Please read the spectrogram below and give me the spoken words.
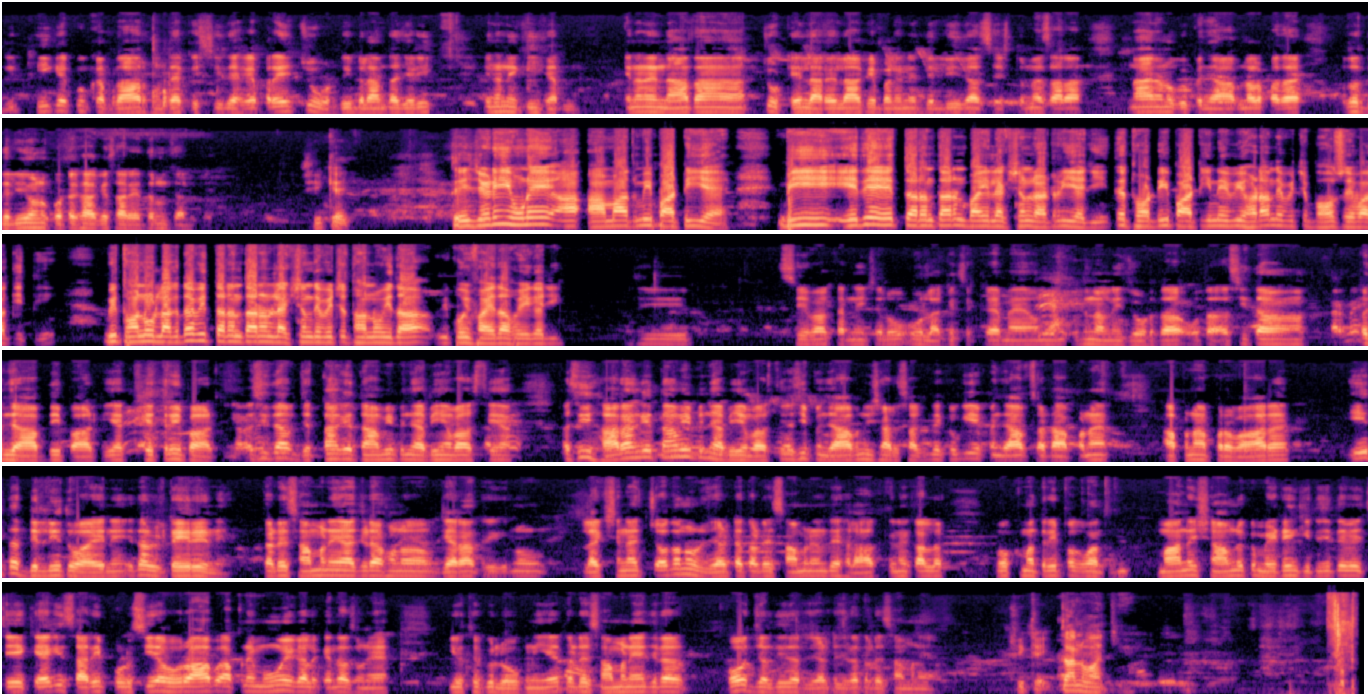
ਵੀ ਠੀਕ ਹੈ ਕੋਈ ਕਰਦਾਰ ਹੁੰਦਾ ਕਿਸ ਚੀਜ਼ ਦਾ ਹੈਗਾ ਪਰ ਇਹ ਝੂਠ ਦੀ ਬਲਾਂਦਾ ਜਿਹੜੀ ਇਹਨਾਂ ਨੇ ਕੀ ਕਰਨਾ। ਇਹਨਾਂ ਨੇ ਨਾ ਤਾਂ ਝੂਠੇ ਲਾਰੇ ਲਾ ਕੇ ਬਣੇ ਨੇ ਦਿੱਲੀ ਦਾ ਸਿਸਟਮ ਹੈ ਸਾਰਾ ਨਾ ਇਹਨਾਂ ਨੂੰ ਕੋਈ ਪੰਜਾਬ ਨਾਲ ਪਤਾ ਹੈ। ਉਦੋਂ ਦਿੱਲੀ ਹੁਣ ਕੁੱਟ ਖਾ ਕੇ ਸਾਰੇ ਇਧਰ ਨੂੰ ਚੱਲ ਪਏ। ਠੀਕ ਹੈ। ਤੇ ਜਿਹੜੀ ਹੁਣ ਇਹ ਆਮ ਆਦਮੀ ਪਾਰਟੀ ਹੈ ਵੀ ਇਹਦੇ ਤਰਨਤਾਰਨ ਬਾਈ ਇਲੈਕਸ਼ਨ ਲੜ ਰਹੀ ਹੈ ਜੀ, ਤੇ ਤੁਹਾਡੀ ਪਾਰਟੀ ਨੇ ਵੀ ਹੜ੍ਹਾਂ ਦੇ ਵਿੱਚ ਬਹੁਤ ਸੇਵਾ ਕੀਤੀ। ਵੀ ਤੁਹਾਨੂੰ ਲੱਗਦਾ ਵੀ ਤਰਨਤਾਰਨ ਇਲੈਕਸ਼ਨ ਦੇ ਵਿੱਚ ਤੁਹਾਨੂੰ ਇਹਦਾ ਵੀ ਕੋਈ ਫਾਇਦਾ ਹੋਏਗਾ ਜੀ? ਅਸੀਂ ਸੇਵਾ ਕਰਨੀ, ਚਲੋ ਉਹ ਲੱਗ ਚੁੱਕਾ ਮੈਂ ਉਹਨੂੰ ਉਹਦੇ ਨਾਲ ਨਹੀਂ ਜੋੜਦਾ। ਉਹ ਤਾਂ ਅਸੀਂ ਤਾਂ ਪੰਜਾਬ ਦੀ ਪਾਰਟੀ ਆ, ਖੇਤਰੀ ਪਾਰਟੀ ਅਸੀਂ ਤਾਂ ਜਿੱਤਾਂਗੇ ਤਾਂ ਵੀ ਪੰਜਾਬੀਆਂ ਵਾਸਤੇ ਆ। ਅਸੀਂ ਹਾਰਾਂਗੇ ਤਾਂ ਵੀ ਪੰਜਾਬੀਆਂ ਵਾਸਤੇ ਅਸੀਂ ਪੰਜਾਬ ਨਹੀਂ ਛੱਡ ਸਕਦੇ, ਕਿਉਂਕਿ ਇਹ ਪੰਜਾਬ ਸਾਡਾ ਆਪਣਾ ਆਪਣਾ ਪਰਿਵਾਰ ਹੈ। ਇਹ ਤਾਂ ਦਿੱਲੀ ਤੋਂ ਆਏ ਨੇ, ਇਹ ਤਾਂ ਲਟੇਰੇ ਨੇ। ਤੁਹਾਡੇ ਸਾਹਮਣੇ ਆ ਜਿਹੜਾ ਹੁਣ 11 ਤਰੀਕ ਨੂੰ ਇਲੈਕਸ਼ਨ ਹੈ 14 ਨੂੰ ਰਿਜ਼ਲਟ ਹੈ ਤੁਹਾਡੇ ਸਾਹਮਣੇ ਉਹਦੇ ਹਾਲਾਤ ਕਿਵੇਂ? ਕੱਲ ਮੁੱਖ ਮੰਤਰੀ ਭਗਵੰਤ ਮਾਨ ਨੇ ਸ਼ਾਮ ਨੂੰ ਇੱਕ ਮੀਟਿੰਗ ਕੀਤੀ ਜਿਹਦੇ ਵਿੱਚ ਇਹ ਕਿਹਾ ਕਿ ਸਾਰੀ ਪੁਲਿਸ ਹੀ ਹੋਰ ਆਪ ਆਪਣੇ ਮੂੰਹ ਇਹ ਗੱਲ ਕਹਿੰਦਾ ਸੁਣਿਆ ਕਿ ਉੱਥੇ ਕੋਈ ਲੋਕ ਨਹੀਂ ਹੈ। ਤੁਹਾਡੇ ਸਾਹਮਣੇ ਹੈ ਜਿਹੜਾ ਬਹੁਤ ਜਲਦੀ ਦਾ ਰਿਜ਼ਲਟ ਜਿਹੜਾ ਤੁਹਾਡੇ ਸਾਹਮਣੇ ਆ। ਠੀਕ ਹੈ ਜੀ, ਧੰਨਵਾਦ ਜੀ।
